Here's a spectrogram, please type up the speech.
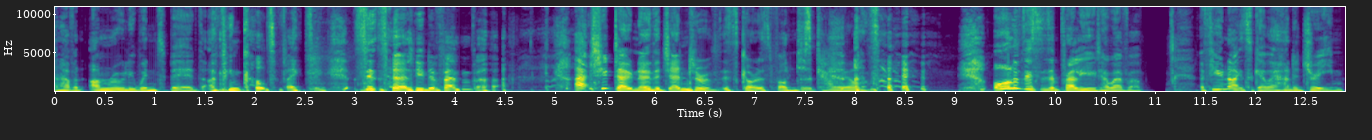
and have an unruly winter beard that I've been cultivating since early November. I actually don't know the gender of this correspondent. Just carry on. All of this is a prelude, however. A few nights ago, I had a dream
